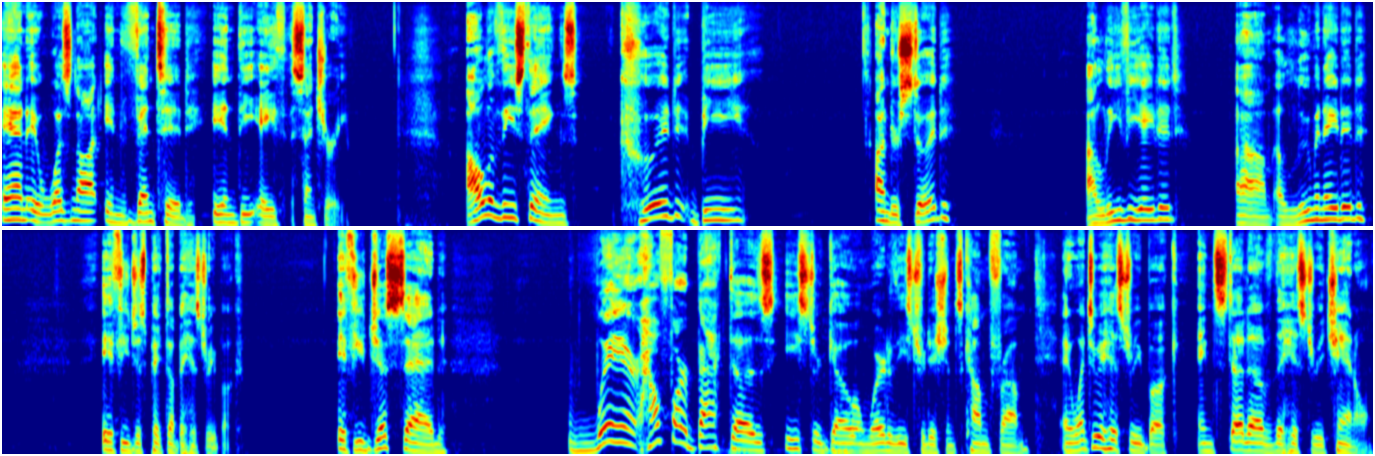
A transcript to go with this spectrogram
and it was not invented in the eighth century. All of these things could be understood, alleviated, um, illuminated if you just picked up a history book. If you just said, where, how far back does Easter go and where do these traditions come from? And went to a history book instead of the History Channel,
